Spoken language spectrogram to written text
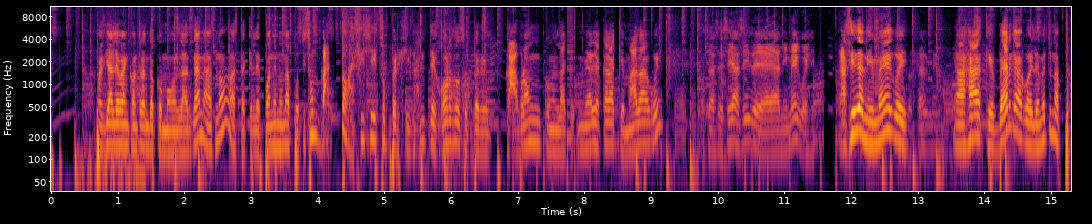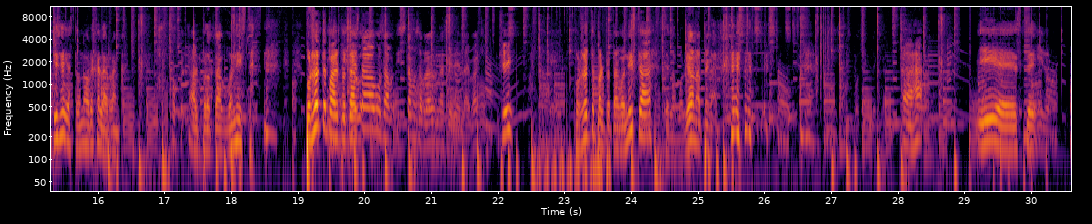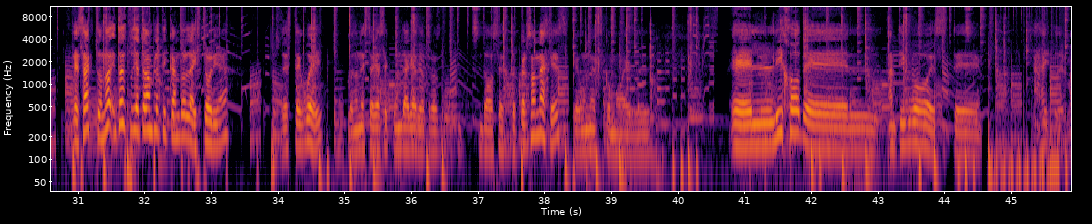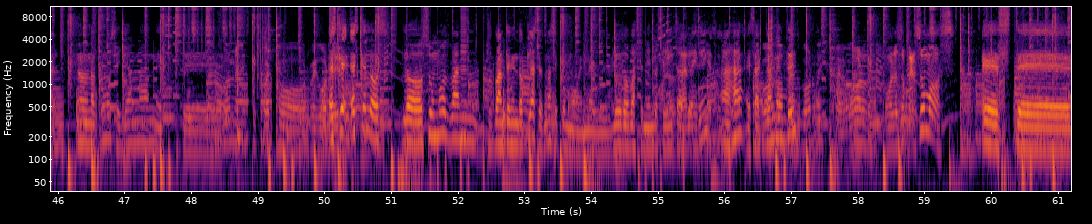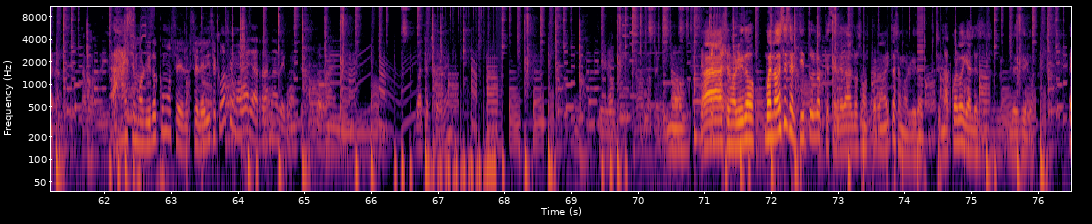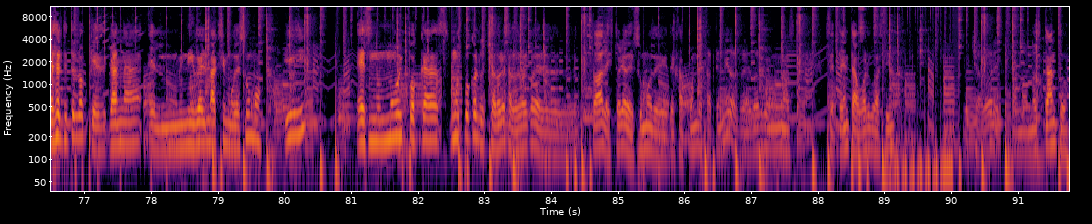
pues ya le va encontrando como las ganas, ¿no? Hasta que le ponen una putiza, un vato así súper gigante, gordo, súper cabrón, con la media cara quemada, güey. O sea, se hacía así de anime, güey. Así de anime, güey. Totalmente. Ajá, que verga, güey. Le mete una putiza y hasta una oreja le arranca. Al protagonista. Por suerte para el protagonista. estábamos, estamos hablando de una serie de live action. Sí. Por suerte para el protagonista, se la volvieron a pegar. Ajá. Y este. Exacto, ¿no? Entonces, pues ya te van platicando la historia pues, de este güey, con una historia secundaria de otros dos este, personajes, que uno es como el. El hijo del antiguo, este. Ay, del mal. No, no, ¿cómo se llaman? Este... Es que, es que los, los humos van, pues, van teniendo clases, ¿no? Así como en el judo vas teniendo cintas y así. Ajá, exactamente. Como los super sumos. Este... Ay, se me olvidó cómo se, le dice. ¿Cómo se llamaba la rana de guantes que estaba en Water 7? Eh? No. Ah, se me olvidó. Bueno, ese es el título que se le da a los sumos, perdón, ahorita se me olvidó. Si me acuerdo ya les, les digo. Es el título que gana el nivel máximo de sumo. Y es muy pocas, muy pocos luchadores a lo largo de toda la historia del sumo de, de Japón los ha tenido, alrededor de unos 70 o algo así. Luchadores, o sea, no, no es tanto.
